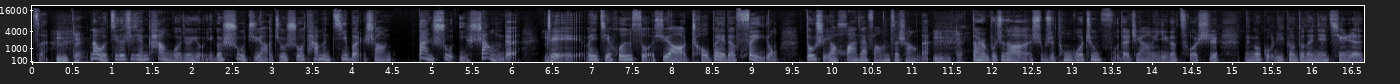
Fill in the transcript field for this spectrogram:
子。嗯，对。那我记得之前看过，就有一个数据啊，就是说他们基本上。半数以上的这未结婚所需要筹备的费用，都是要花在房子上的。嗯，对。当然不知道是不是通过政府的这样一个措施，能够鼓励更多的年轻人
